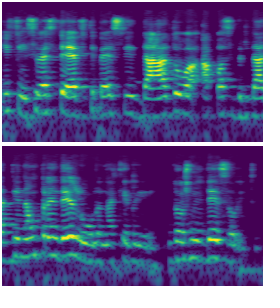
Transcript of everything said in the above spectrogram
enfim, se o STF tivesse dado a, a possibilidade de não prender Lula naquele 2018.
